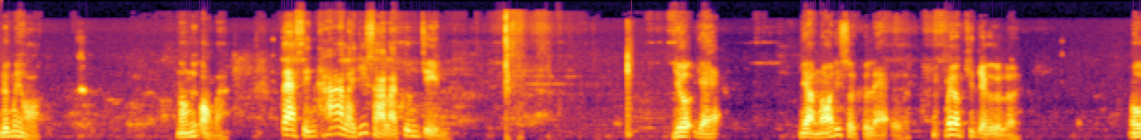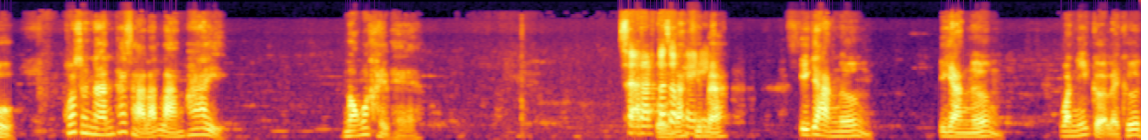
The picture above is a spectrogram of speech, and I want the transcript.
นึกไม่ออก น้องนึกออกไหมแต่สินค้าอะไรที่สหรัฐพึ่งจีน เยอะแยะ อย่างน้อยที่สุดคือแหละเออไม่ต้องคิดอย่างอื่นเลยโอ้เพราะฉะนั้นถ้าสหรัฐล้างไพ่น้องว่าใครแพ้สหรัฐเอก็อจะน่าแพ้คิดไหมอีกอย่างหนึ่งอีกอย่างหนึ่ง วันนี้เกิดอะไรขึ้น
